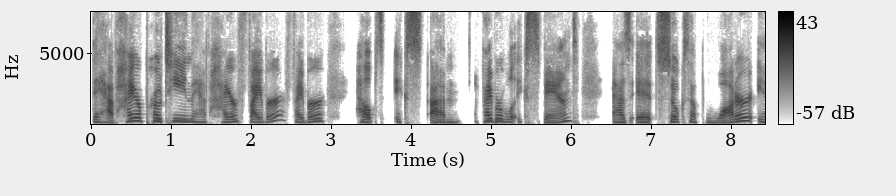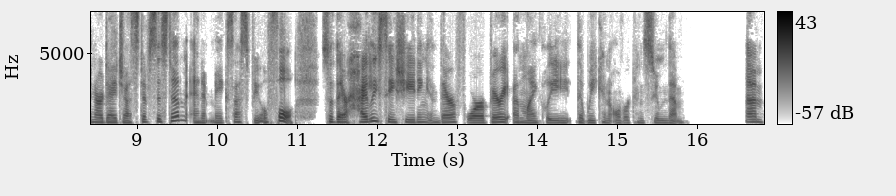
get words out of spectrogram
They have higher protein, they have higher fiber. Fiber helps, ex- um, fiber will expand as it soaks up water in our digestive system and it makes us feel full. So they're highly satiating and therefore very unlikely that we can overconsume them. Um,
